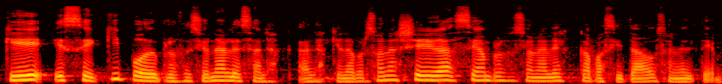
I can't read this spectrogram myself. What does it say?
que ese equipo de profesionales a las, que la persona llega sean profesionales capacitados en el tema.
